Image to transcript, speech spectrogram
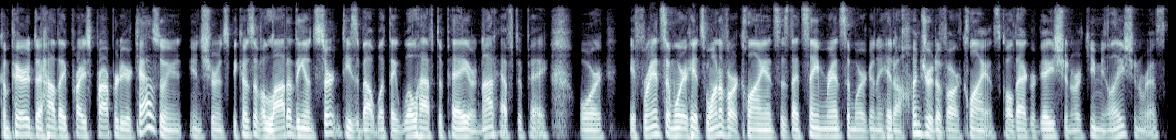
compared to how they price property or casualty insurance because of a lot of the uncertainties about what they will have to pay or not have to pay, or if ransomware hits one of our clients, is that same ransomware going to hit a hundred of our clients called aggregation or accumulation risk?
